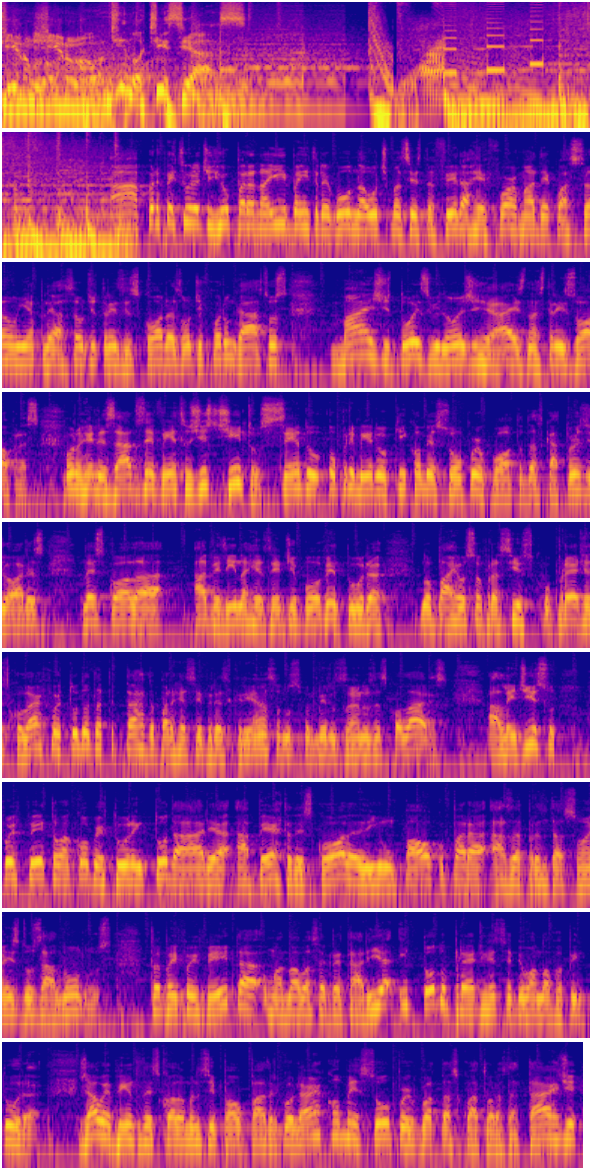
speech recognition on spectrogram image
Giro, Giro de notícias. A Prefeitura de Rio Paranaíba entregou na última sexta-feira a reforma, adequação e ampliação de três escolas, onde foram gastos mais de 2 milhões de reais nas três obras. Foram realizados eventos distintos, sendo o primeiro que começou por volta das 14 horas na escola Avelina Rezende Boaventura, no bairro São Francisco. O prédio escolar foi todo adaptado para receber as crianças nos primeiros anos escolares. Além disso, foi feita uma cobertura em toda a área aberta da escola e um palco para as apresentações dos alunos. Também foi feita uma nova secretaria e todo o prédio recebeu uma nova pintura. Já o evento da Escola Municipal Padre Goulart começou por volta das 4 horas da tarde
